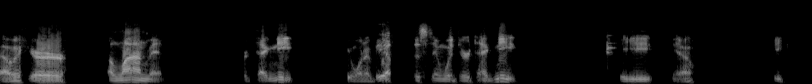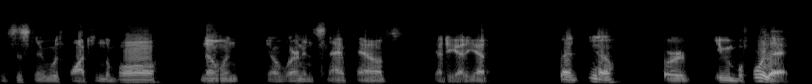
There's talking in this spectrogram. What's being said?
So if you're alignment or technique, you want to be consistent with your technique. Be, you know, be consistent with watching the ball, knowing, you know, learning snap counts, yada yada yada. But you know, or even before that,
